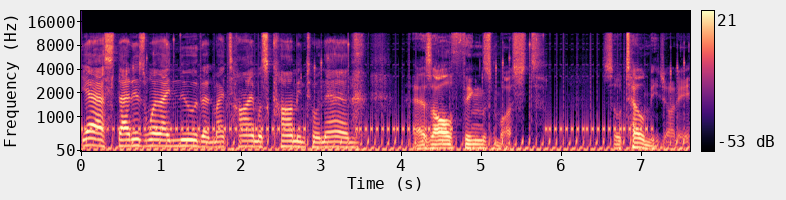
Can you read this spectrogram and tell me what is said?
Yes, that is when I knew that my time was coming to an end. as all things must. So tell me, Johnny,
